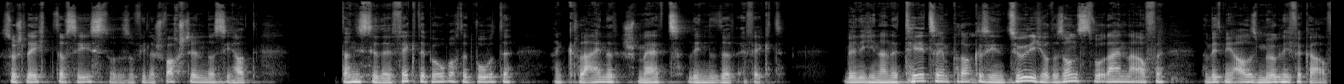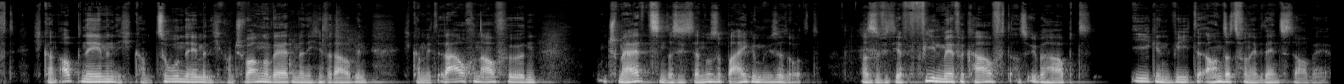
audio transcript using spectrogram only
so schlecht das ist oder so viele Schwachstellen, dass sie hat, dann ist ja der Effekt, der beobachtet wurde, ein kleiner schmerzlindernder Effekt. Wenn ich in eine TCM-Praxis in Zürich oder sonst wo reinlaufe, dann wird mir alles möglich verkauft. Ich kann abnehmen, ich kann zunehmen, ich kann schwanger werden, wenn ich eine Frau bin, ich kann mit Rauchen aufhören. Und Schmerzen, das ist ja nur so Beigemüse dort. Also wird ja viel mehr verkauft, als überhaupt irgendwie der Ansatz von Evidenz da wäre.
